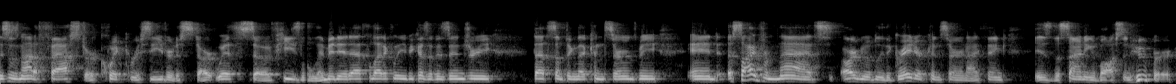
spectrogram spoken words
this is not a fast or quick receiver to start with. So if he's limited athletically because of his injury, that's something that concerns me. And aside from that, arguably the greater concern, I think, is the signing of Austin Hooper,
